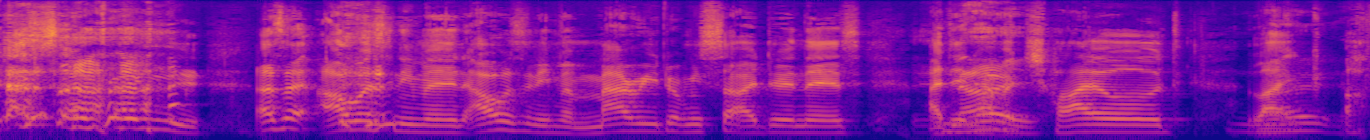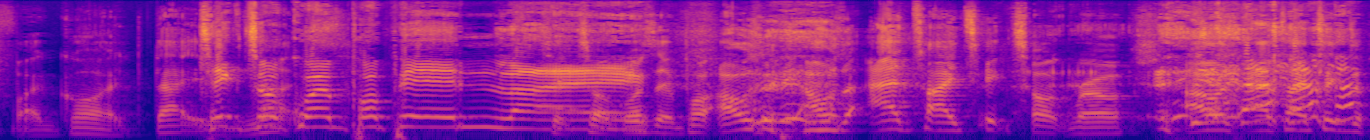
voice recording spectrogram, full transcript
That's so crazy. That's like I wasn't even I wasn't even married when we started doing this. I didn't have a child. Like, No. oh my god, that is TikTok nuts. weren't popping. Like TikTok was it? I was really, I was anti TikTok, bro. I was anti TikTok.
